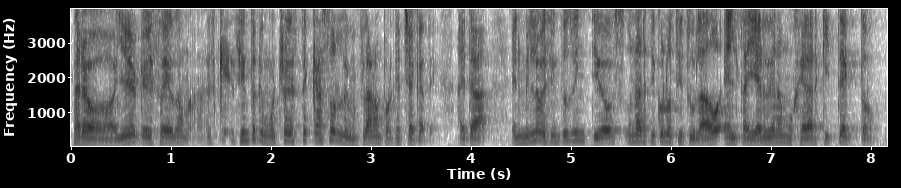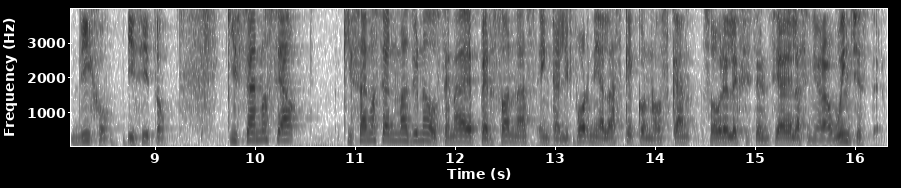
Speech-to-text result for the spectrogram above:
Pero yo digo que eso es mamá. Es que siento que mucho de este caso lo inflaron porque chécate. Ahí te va. En 1922, un artículo titulado El taller de una mujer arquitecto dijo, y cito, quizá no sea... Quizá no sean más de una docena de personas en California las que conozcan sobre la existencia de la señora Winchester.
